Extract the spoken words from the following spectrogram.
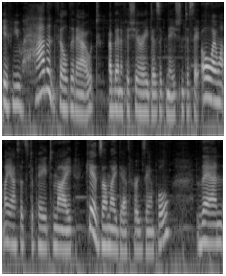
If you haven't filled it out, a beneficiary designation to say, oh, I want my assets to pay to my kids on my death, for example, then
